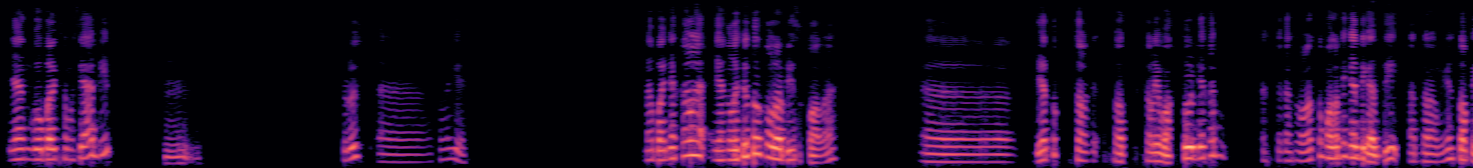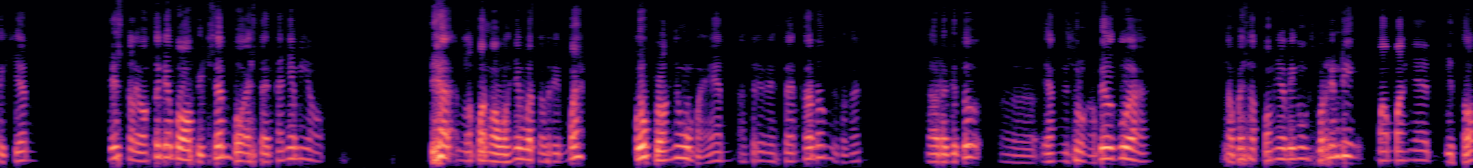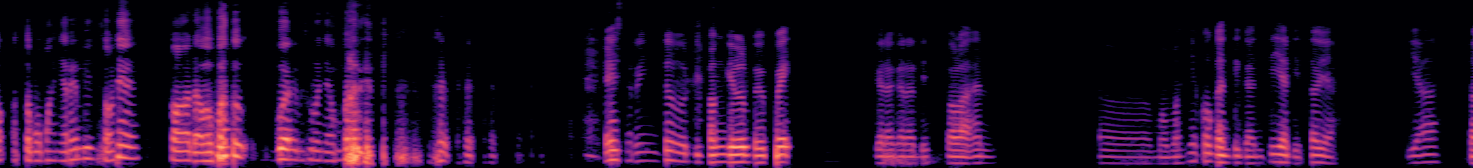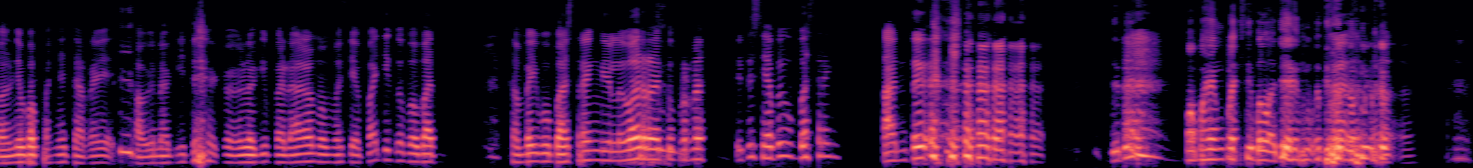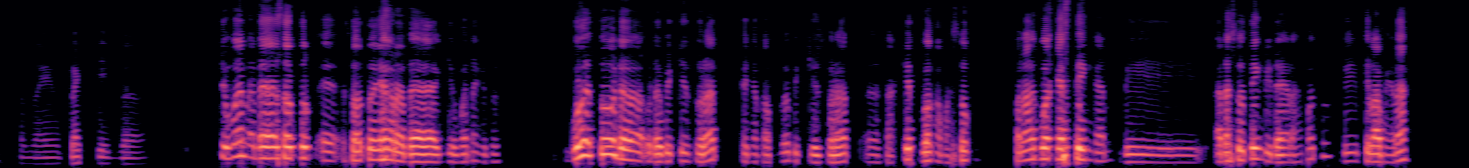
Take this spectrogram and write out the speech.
yang gua balik sama si Adit. Mm. Terus eh, apa lagi ya? Nah banyak kali yang lucu tuh kalau di sekolah eh dia tuh sekali waktu dia kan SKK sekolah tuh motornya ganti-ganti antara Mio stop fiction. Dia sekali waktu dia bawa fiction bawa STNK nya Mio. Dia nelfon mamahnya buat nganterin mah gue pulangnya mau main anterin STNK dong gitu kan. Nah udah gitu eh, yang disuruh ngambil gue sampai saat mamanya bingung sebenarnya di mamahnya Dito atau mamahnya Randy? Soalnya kalau ada apa-apa tuh gue yang disuruh nyamper eh sering tuh dipanggil BP gara-gara di sekolahan. Eh, mamahnya kok ganti-ganti ya Dito ya? Ya soalnya bapaknya cari kawin lagi cari kawin lagi. Padahal mama siapa juga babat. Sampai ibu basreng di luar itu pernah. Itu siapa ibu basreng? Tante. Jadi mama yang fleksibel aja yang tiba-tiba cuman ada satu eh, suatu yang rada gimana gitu. Gue tuh udah udah bikin surat ke nyokap gue bikin surat eh, sakit gue nggak masuk padahal gue casting kan di ada syuting di daerah apa tuh di Villa Merah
